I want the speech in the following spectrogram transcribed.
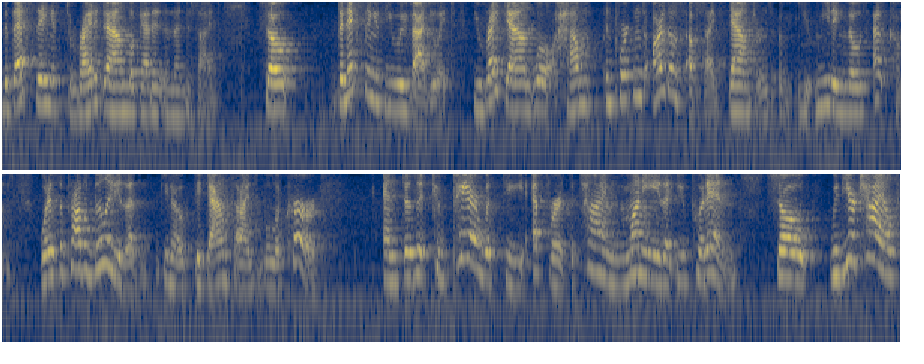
The best thing is to write it down, look at it, and then decide. So the next thing is you evaluate. You write down, well, how important are those upsides, downturns of meeting those outcomes? What is the probability that, you know, the downsides will occur? and does it compare with the effort, the time, the money that you put in? So with your child,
